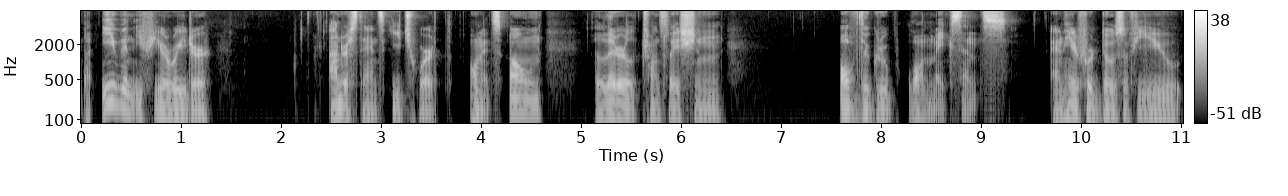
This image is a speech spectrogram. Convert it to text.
But even if your reader understands each word on its own, a literal translation of the group won't make sense. And here, for those of you,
